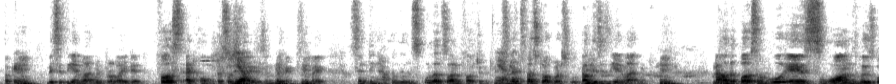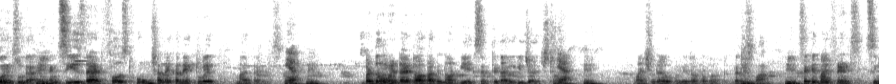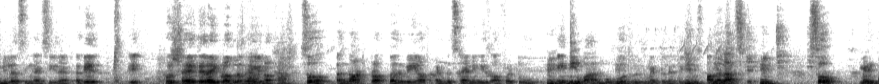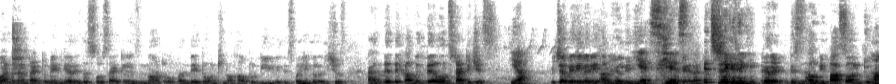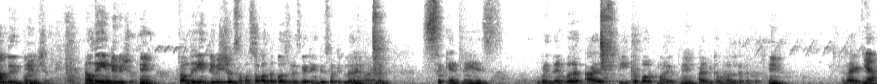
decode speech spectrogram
Okay, Hmm. this is the environment provided first at home, the Yeah. socializing Hmm. parents, Hmm. right? Same thing happens in the school also, unfortunately. Yeah. So let's first talk about school. Now Hmm. this is the environment. Hmm. Now the person who is one who is going through that and sees that first, whom shall I connect with? My parents. Yeah. But the moment I talk, I will not be accepted. I will be judged. Yeah Hmm. Why should I openly talk about? That is Hmm. one. Hmm. Second, my friends, similar thing I see that again, एक कुछ है तेरा ही problem है, you know. हाँ, हाँ. So a not proper way of understanding is offered to Hmm. anyone who go Hmm. through these mental health issues Hmm. on a large scale. Hmm. So main point that I'm trying to make Hmm. here is the society is not open. They don't know how to deal with these Hmm. particular issues, and then they come with their own strategies, Yeah. which are very very unhealthy. Yes. Yes. Okay, right. It's triggering. Correct. This is how we pass on to Huh. the information. Now the individual. Hmm. From the individual, so first of all, the person is getting this particular Hmm. environment. Second is, whenever I speak about my, Hmm. I become vulnerable, Hmm. right? Yeah.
